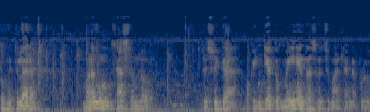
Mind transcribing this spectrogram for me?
సో మిత్రులారా మనము శాస్త్రంలో స్పెసిఫిక్గా ఒక ఇంటి యొక్క మెయిన్ ఎంట్రన్స్ గురించి మాట్లాడినప్పుడు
